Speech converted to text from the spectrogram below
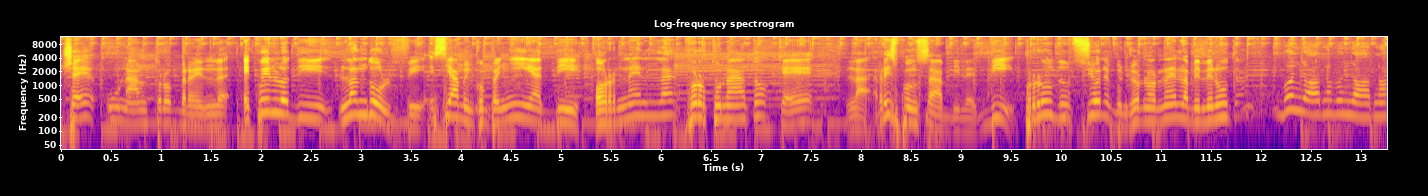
c'è un altro brand, è quello di Landolfi e siamo in compagnia di Ornella Fortunato che è la responsabile di produzione. Buongiorno Ornella, benvenuta. Buongiorno, buongiorno.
